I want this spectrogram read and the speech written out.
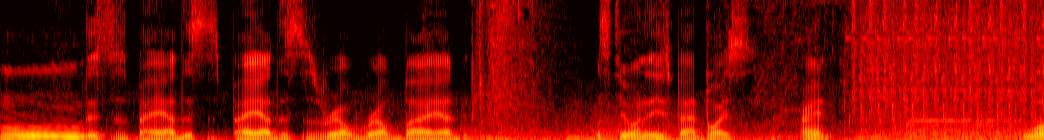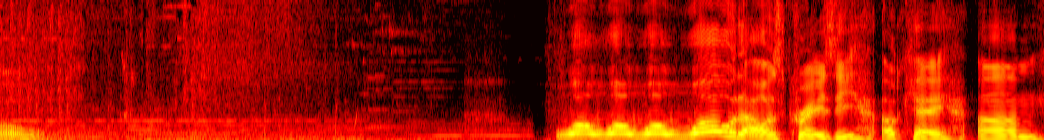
Mm, this is bad. This is bad. This is real, real bad. Let's do one of these bad boys. Right? Whoa. Whoa, whoa, whoa, whoa, that was crazy. Okay, um...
